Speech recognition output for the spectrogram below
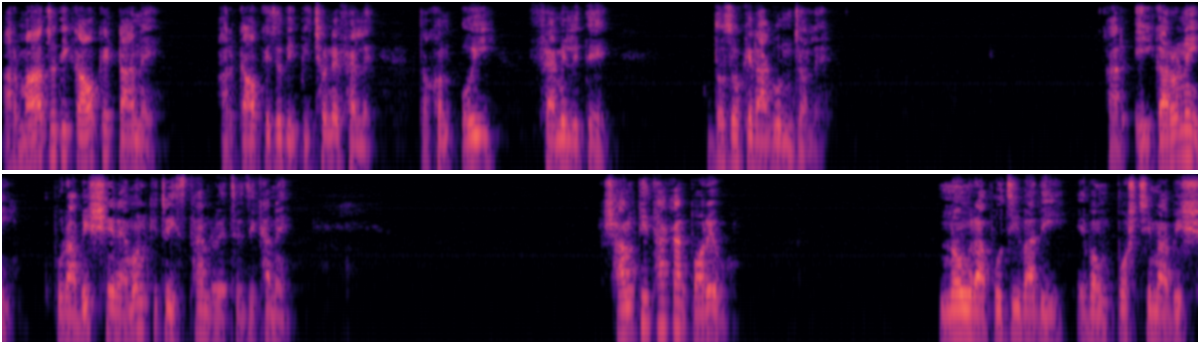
আর মা যদি কাউকে টানে আর কাউকে যদি পিছনে ফেলে, তখন ওই ফ্যামিলিতে দোজকের আগুন জ্বলে। আর এই কারণেই পুরা বিশ্বের এমন কিছু স্থান রয়েছে যেখানে শান্তি থাকার পরেও নোংরা পুঁজিবাদী এবং পশ্চিমা বিশ্ব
